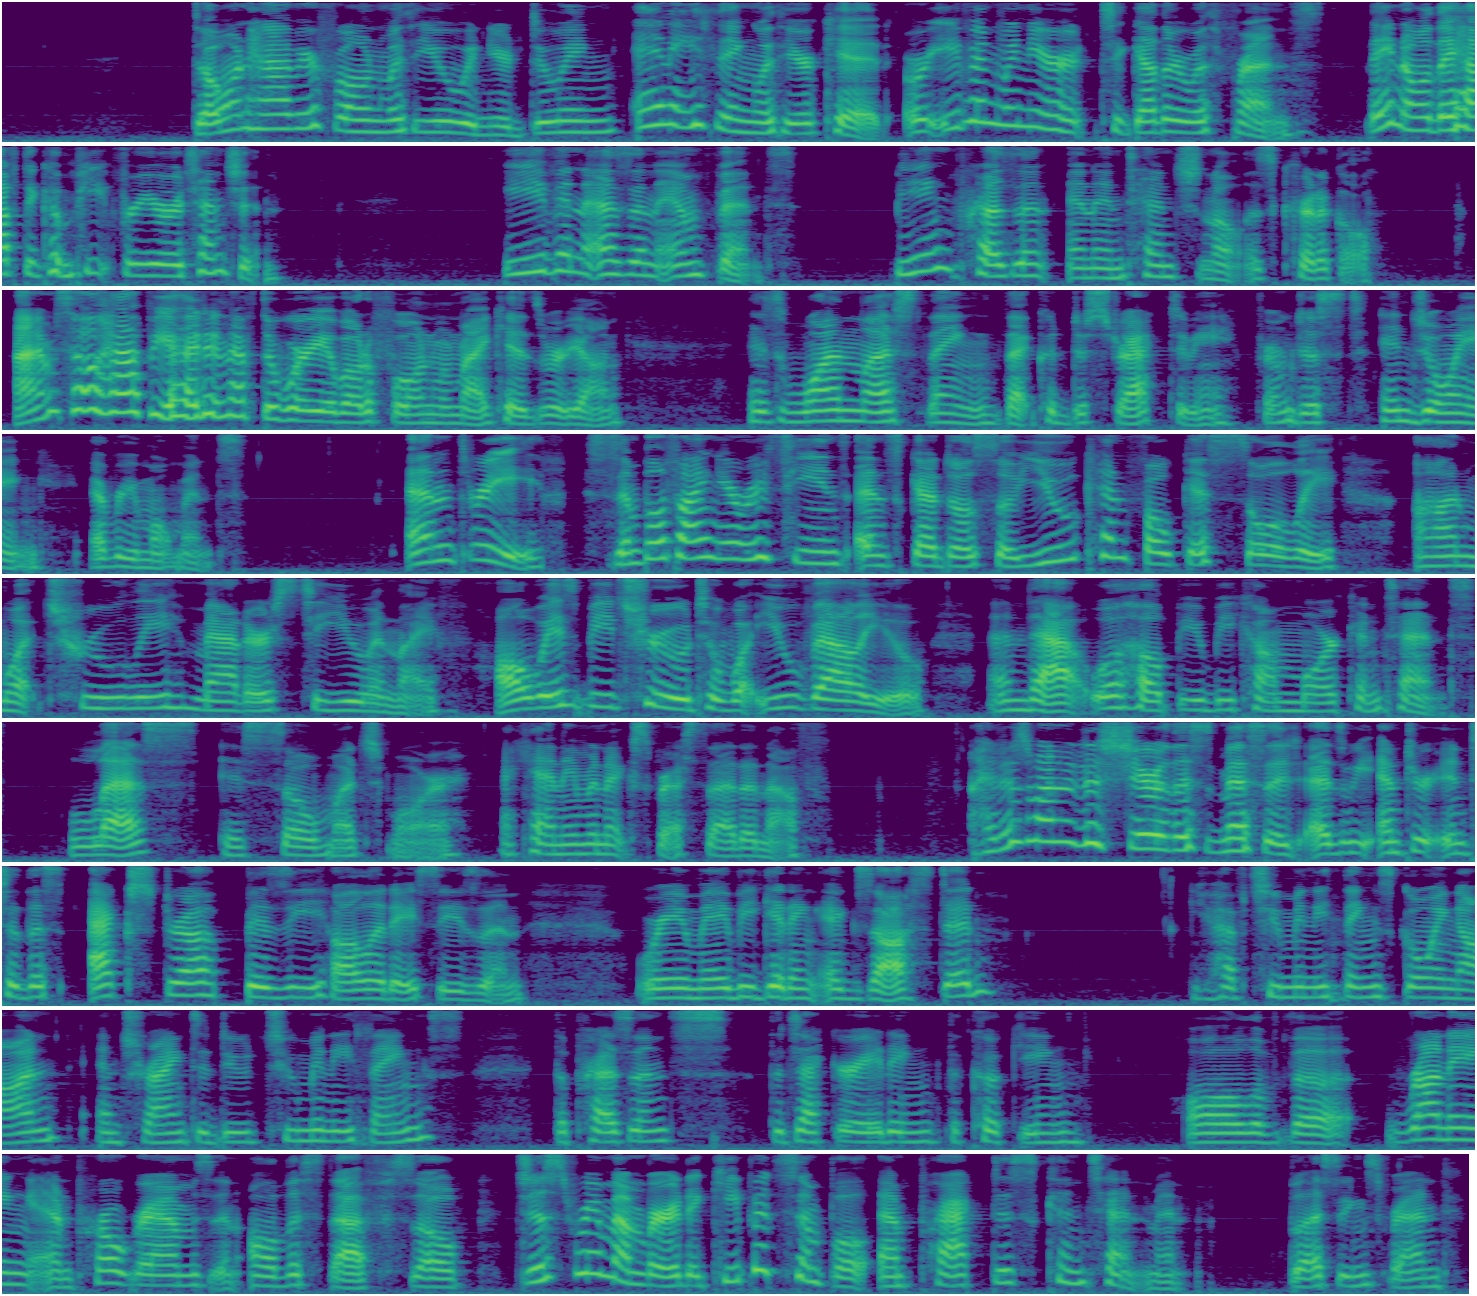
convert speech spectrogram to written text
Don't have your phone with you when you're doing anything with your kid or even when you're together with friends. They know they have to compete for your attention. Even as an infant, being present and intentional is critical. I'm so happy I didn't have to worry about a phone when my kids were young. It's one less thing that could distract me from just enjoying every moment. And three, simplifying your routines and schedules so you can focus solely on what truly matters to you in life. Always be true to what you value and that will help you become more content. Less is so much more. I can't even express that enough. I just wanted to share this message as we enter into this extra busy holiday season where you may be getting exhausted. You have too many things going on and trying to do too many things the presents, the decorating, the cooking, all of the running and programs and all the stuff. So just remember to keep it simple and practice contentment. Blessings, friend.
